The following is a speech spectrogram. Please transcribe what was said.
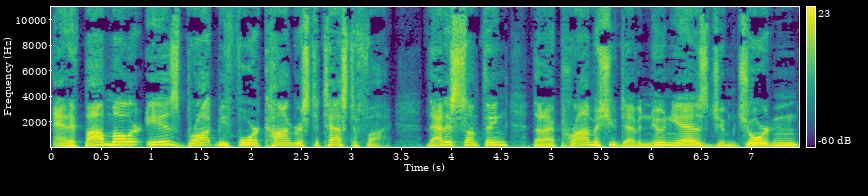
And if Bob Mueller is brought before Congress to testify, that is something that I promise you, Devin Nunes, Jim Jordan,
